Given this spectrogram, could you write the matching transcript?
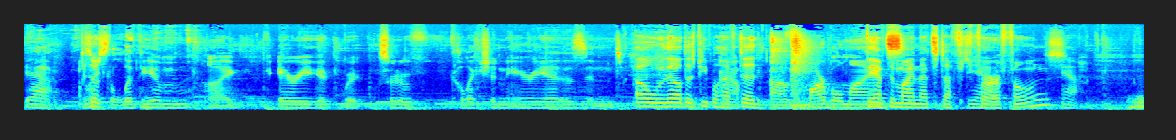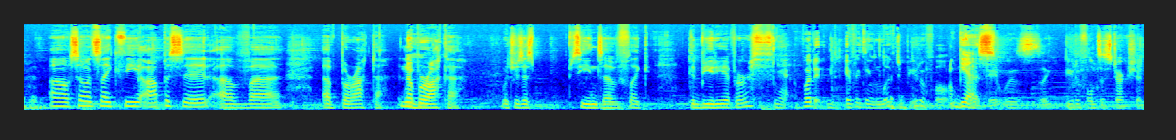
yeah. So like it's- the lithium like area, sort of collection areas, and Oh, all those people you have know, to. um, marble mines. They have to mine that stuff Yeah. for our phones. Yeah, Oh, so it's like the opposite of uh, of Barata. No, Mm-hmm. Baraka, which is just scenes of like the beauty of Earth. yeah. But it, everything looked beautiful. Yes. it was like beautiful destruction.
